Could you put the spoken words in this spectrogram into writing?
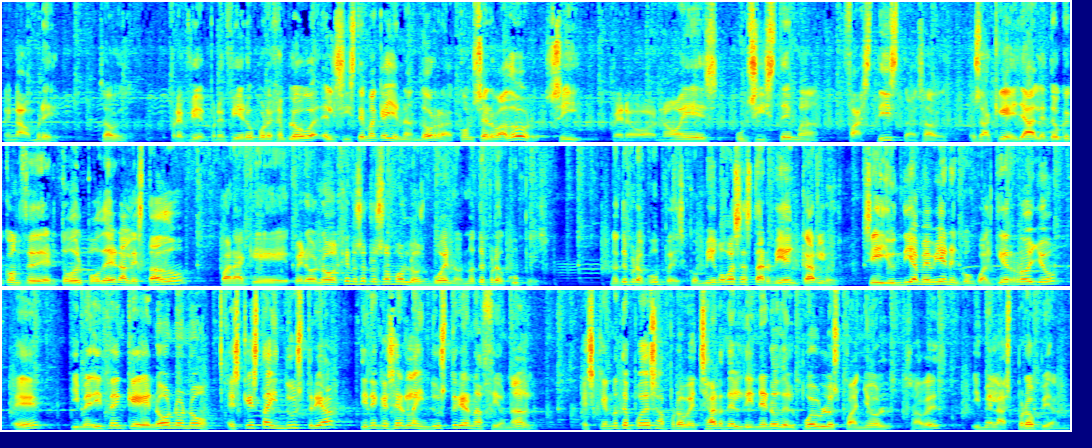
Venga, hombre, ¿sabes? Prefiero, prefiero, por ejemplo, el sistema que hay en Andorra. ¿Conservador? Sí, pero no es un sistema fascista, ¿sabes? O sea, que ya le tengo que conceder todo el poder al Estado para que... Pero no, es que nosotros somos los buenos, no te preocupes. No te preocupes, conmigo vas a estar bien, Carlos. Sí, y un día me vienen con cualquier rollo, ¿eh? Y me dicen que no, no, no, es que esta industria tiene que ser la industria nacional. Es que no te puedes aprovechar del dinero del pueblo español, ¿sabes? Y me la expropian.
